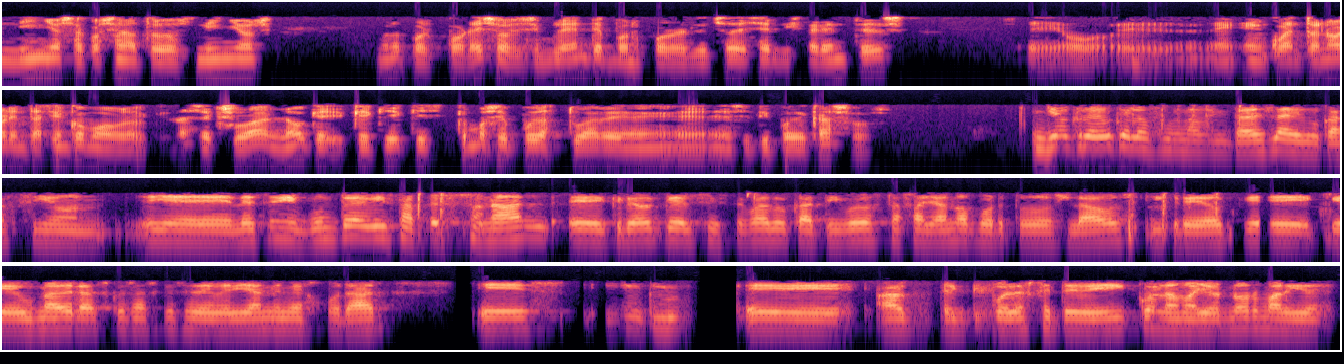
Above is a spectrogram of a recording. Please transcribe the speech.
niños acosan a otros niños, bueno, por, por eso, simplemente por, por el hecho de ser diferentes, eh, o, eh, en, cuanto a una orientación como la sexual, ¿no? ¿Qué, qué, ¿Cómo se puede actuar en, ese tipo de casos? Yo creo que lo fundamental es la educación. Eh, desde mi punto de vista personal, eh, creo que el sistema educativo está fallando por todos lados y creo que, que una de las cosas que se deberían de mejorar es incluir al de LGTBI con la mayor normalidad.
